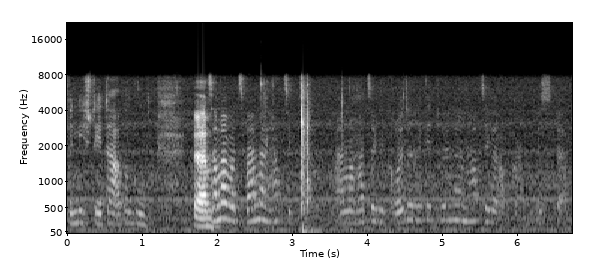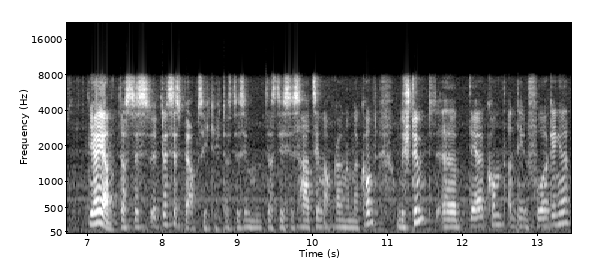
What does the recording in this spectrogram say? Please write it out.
Finde ich, steht da aber gut. Jetzt haben Ähm, wir aber zweimal harzig drin. Einmal harzige, kräuterige Töne und harziger Abgang. Ist beabsichtigt. ja, ja, das ist, das ist beabsichtigt, dass, das im, dass dieses Harz im Abgang nochmal kommt. Und es stimmt, äh, der kommt an den Vorgänger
